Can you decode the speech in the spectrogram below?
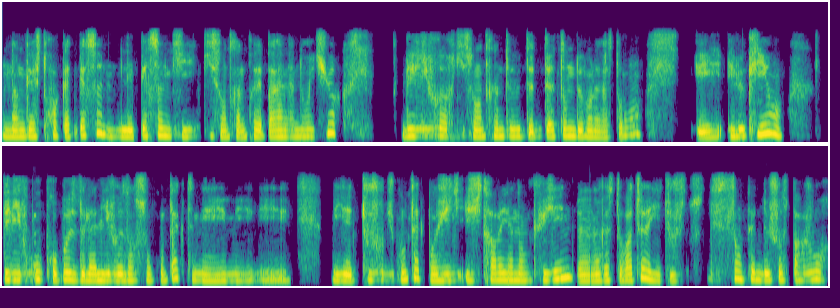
on engage trois, quatre personnes. Les personnes qui, qui sont en train de préparer la nourriture, les livreurs qui sont en train de- de- d'attendre devant le restaurant et, et le client. Deliveroo propose de la livraison sans contact, mais mais mais il y a toujours du contact. Moi, j'y travaille un an en cuisine, un restaurateur, il toujours des centaines de choses par jour.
